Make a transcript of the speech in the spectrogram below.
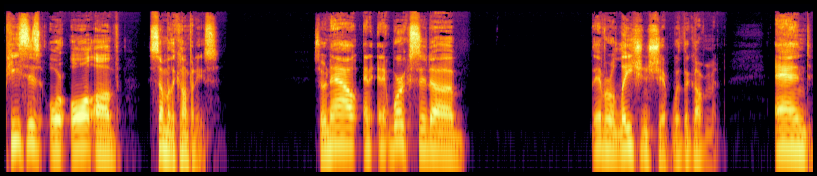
pieces or all of some of the companies. So now, and, and it works at uh they have a relationship with the government. And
